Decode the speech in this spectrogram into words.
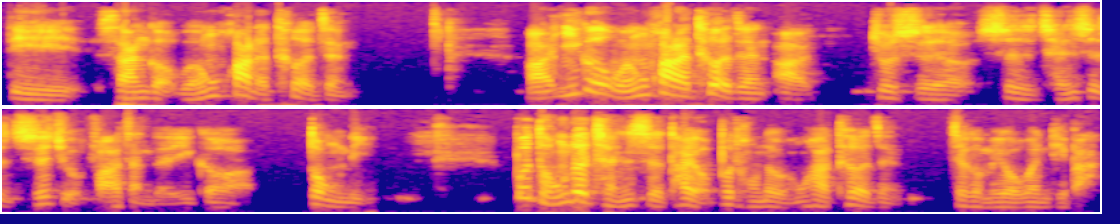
第三个文化的特征啊，一个文化的特征啊，就是是城市持久发展的一个动力。不同的城市它有不同的文化特征，这个没有问题吧？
